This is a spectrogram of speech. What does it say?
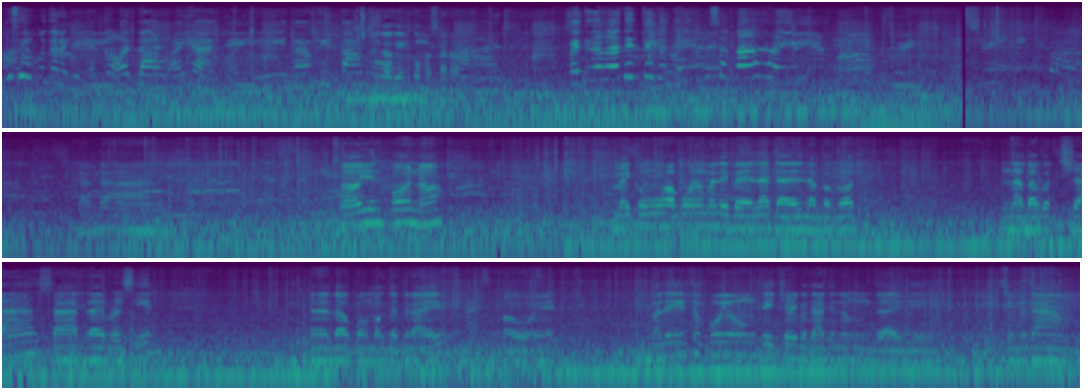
Ubusin mo talaga yan. Oo daw. Ayan. Eh, nakita Ang mo. gagawin ko masarap. Pwede naman natin tayo mo sa bahay. Dandaan. So, yun po, no? May kumuha po ng manibela dahil nabagot. Nabagot siya sa driver seat. Na daw po magdadrive. Pauwi. Bali, ito po yung teacher ko dati ng driving. Si Madam.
